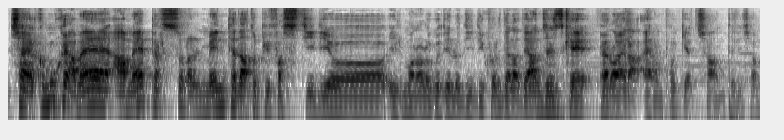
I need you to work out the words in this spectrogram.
cioè, comunque a me, a me, personalmente ha dato più fastidio il monologo di Elodie di quello della De Angelis, che però era, era un po' ghiacciante, diciamo.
